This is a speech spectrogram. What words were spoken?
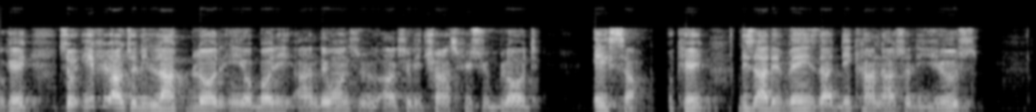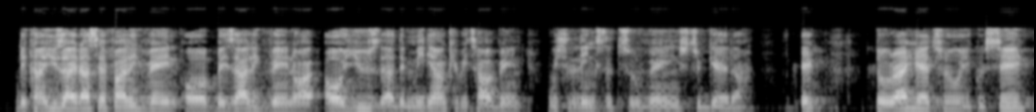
okay? So if you actually lack blood in your body and they want to actually transfuse you blood asap okay? These are the veins that they can actually use. They can use either cephalic vein or basilic vein or, or use uh, the median cubital vein which links the two veins together okay? So right here too you could see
